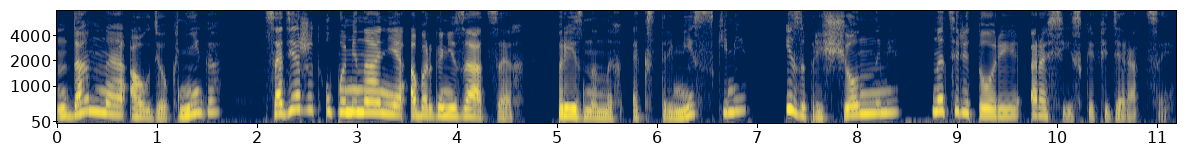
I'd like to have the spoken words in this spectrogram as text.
Данная аудиокнига содержит упоминания об организациях, признанных экстремистскими и запрещенными на территории Российской Федерации.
